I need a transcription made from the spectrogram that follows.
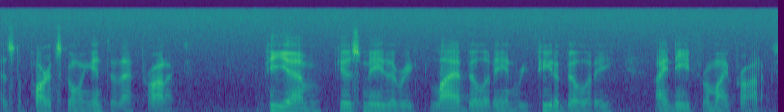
as the parts going into that product. PM gives me the reliability and repeatability I need for my products.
